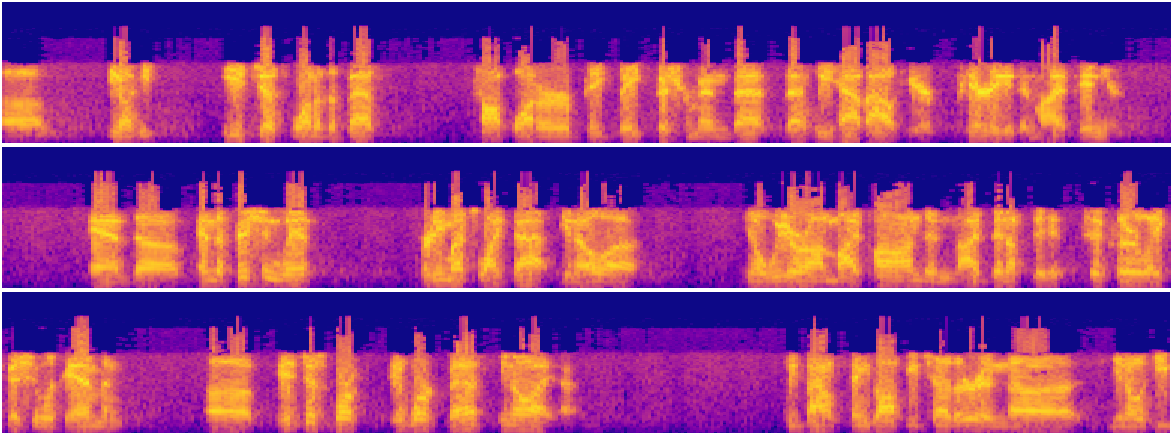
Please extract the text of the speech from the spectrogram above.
um, you know, he, he's just one of the best topwater big bait fishermen that, that we have out here, period, in my opinion. And, uh, and the fishing went pretty much like that, you know, uh, you know, we were on my pond and I've been up to, to Clear Lake fishing with him and, uh, it just worked, it worked best. You know, I, we bounced things off each other and, uh, you know, he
